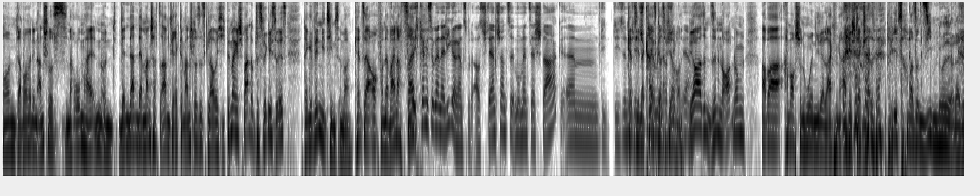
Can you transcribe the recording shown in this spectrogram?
Und da wollen wir den Anschluss nach oben halten. Und wenn dann der Mannschaftsabend direkt im Anschluss ist, glaube ich, ich bin mal gespannt, ob das wirklich so ist, dann gewinnen die Teams immer. Kennst du ja auch von der Weihnachtszeit. ich kenne mich sogar in der Liga ganz gut aus. Sternschanze im Moment sehr stark. Ähm, die, die sind Kennst du in der Kreisklasse 4 auch? Aufstieg, Ja, sind, sind in Ordnung, aber haben auch schon hohe Niederlagen eingesteckt. Also, da gibt es auch mal so ein 7-0 oder so.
